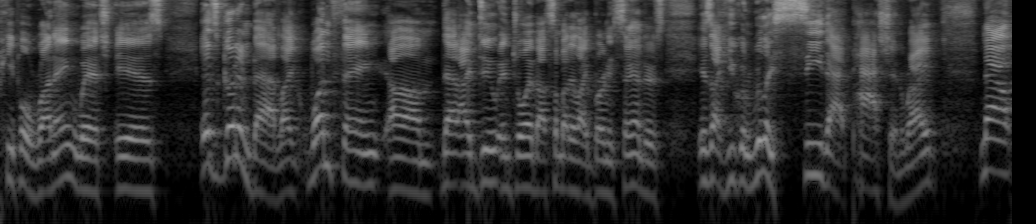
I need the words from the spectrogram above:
people running, which is, it's good and bad. Like one thing um, that I do enjoy about somebody like Bernie Sanders is like you can really see that passion, right? Now,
